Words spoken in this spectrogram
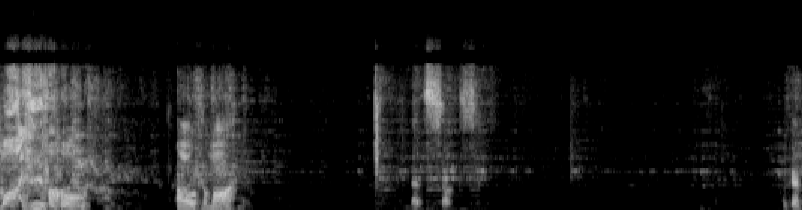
What? No! Oh, come on. That sucks. Okay.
